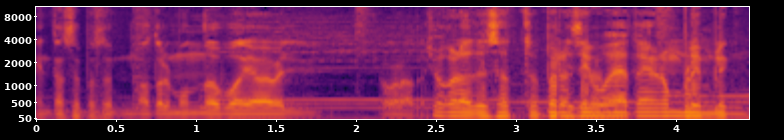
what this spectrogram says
Entonces, pues no todo el mundo podía beber chocolate. Chocolate, exacto. Pero sí voy a tener un bling bling.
